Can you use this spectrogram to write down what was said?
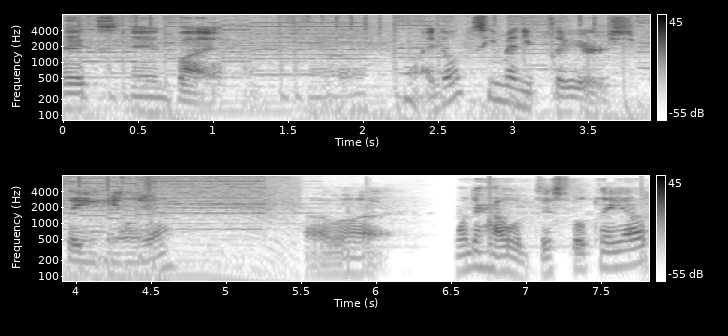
X, and Vile. Uh, I don't see many players playing Alia. Uh, wonder how this will play out.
